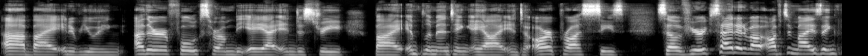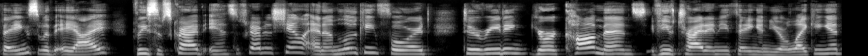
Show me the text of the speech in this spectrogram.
uh, by interviewing other folks from the AI industry, by implementing AI into our processes. So if you're excited about optimizing things with AI, please subscribe and subscribe to this channel. And I'm looking forward to reading your comments. If you've tried anything and you're liking it,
